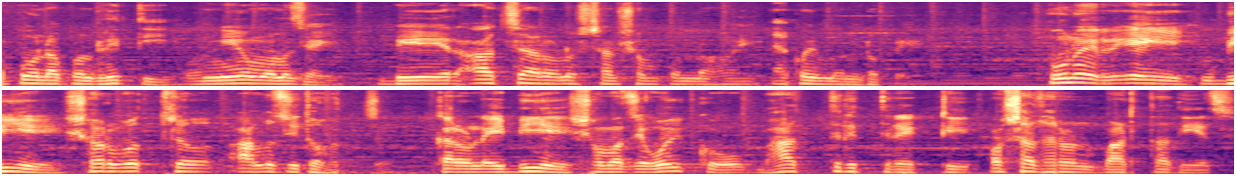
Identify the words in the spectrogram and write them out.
আপন আপন রীতি ও নিয়ম অনুযায়ী বিয়ের আচার অনুষ্ঠান সম্পন্ন হয় একই মণ্ডপে। পুনের এই বিয়ে সর্বত্র আলোচিত হচ্ছে, কারণ এই বিয়ে সমাজে ঐক্য ভ্রাতৃত্বের একটি অসাধারণ বার্তা দিয়েছে।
